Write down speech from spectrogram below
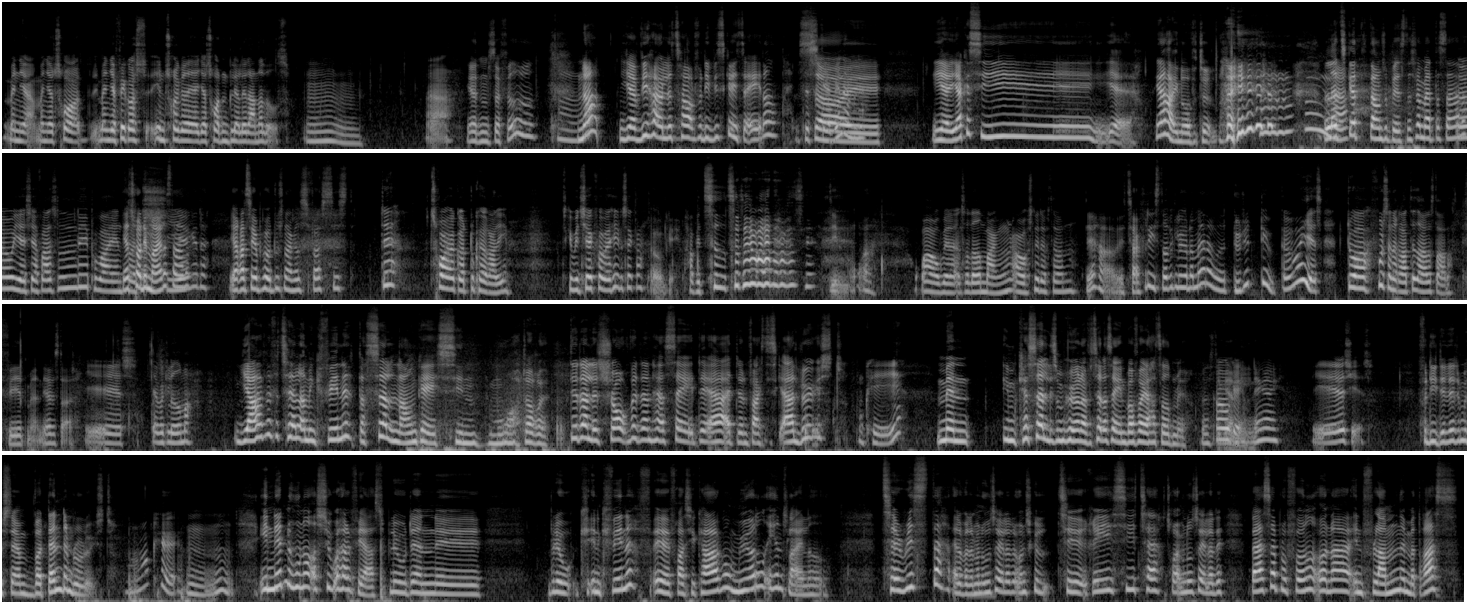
Men ja, men jeg tror, men jeg fik også indtrykket af, at jeg tror, den bliver lidt anderledes. Mm. Ja. Ja, den ser fed ud. Mm. Nå, ja, vi har jo lidt travlt, fordi vi skal i teateret. Det skal så, vi nemlig. øh, ja, jeg kan sige... Ja, jeg har ikke noget at fortælle. Let's get down to business. Hvem er det, der starter? Oh yes, jeg er faktisk lige på vej ind Jeg tror, det er mig, der starter. Det. Jeg er ret sikker på, at du snakkede først sidst. det tror jeg godt, du kan have ret i. Skal vi tjekke for at være helt sikre? Okay, Har vi tid til det, hvad jeg at sige? din mor. Wow, vi har altså lavet mange afsnit efterhånden. Det har vi. Tak fordi I stadigvæk lytter med derude. Du, du, du. Oh yes, du har fuldstændig ret, det er dig, der starter. Fedt, mand. Jeg vil starte. Yes, jeg vil glæde mig. Jeg vil fortælle om en kvinde, der selv navngav sin mordere. Det, der er lidt sjovt ved den her sag, det er, at den faktisk er løst. Okay. Men I kan selv ligesom høre, når jeg fortæller sagen, hvorfor jeg har taget den med. Hvis det Okay. giver mening, ikke? Yes, yes. Fordi det er lidt et mysterium, hvordan den blev løst. Okay. Mm. I 1977 blev den øh, blev en kvinde øh, fra Chicago myrdet i hendes lejlighed. Terista, eller hvordan man udtaler det, undskyld, Teresita, tror jeg man udtaler det, Bassa blev fundet under en flammende madras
